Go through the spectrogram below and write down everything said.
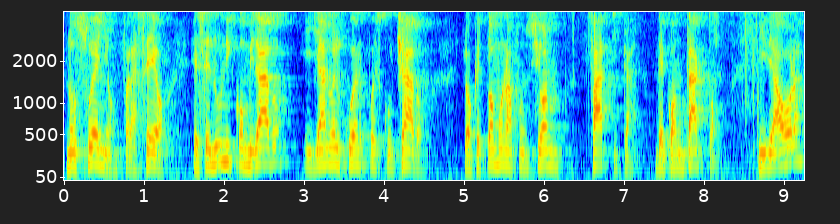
No sueño, fraseo, es el único mirado y ya no el cuerpo escuchado, lo que toma una función fática, de contacto. Y de ahora,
